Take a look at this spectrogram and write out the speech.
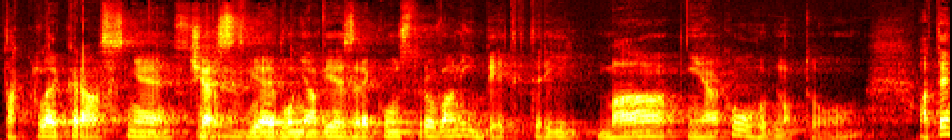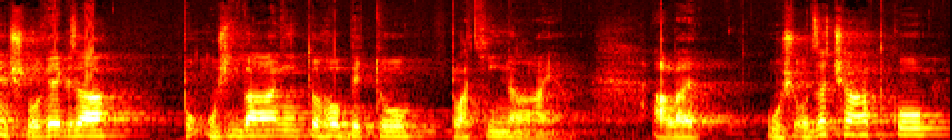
takhle krásně, čerstvě, vonavě zrekonstruovaný byt, který má nějakou hodnotu a ten člověk za používání toho bytu platí nájem. Ale už od začátku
